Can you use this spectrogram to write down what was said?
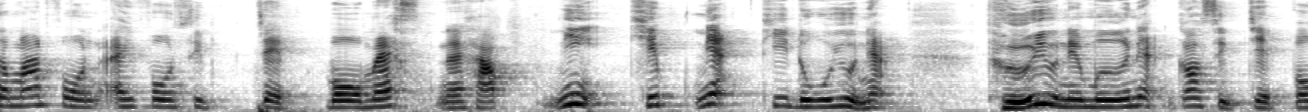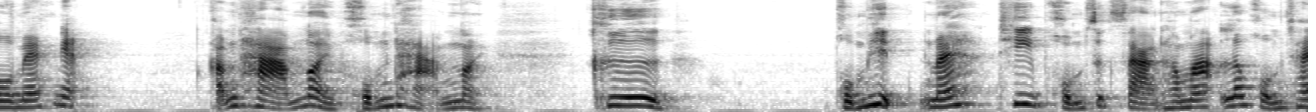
สมาร์ทโฟน iPhone 17 Pro Max นะครับ นี่คลิปเนี่ยที่ดูอยู่เนี่ยถืออยู่ในมือเนี่ยก็ 17 Pro Max เนี่ย คำถามหน่อย ผมถามหน่อย คือผมผิดไหมที่ผมศึกษาธรรมะ แล้วผมใช้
